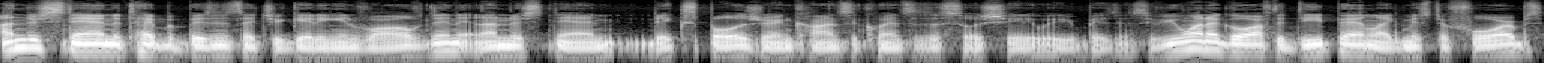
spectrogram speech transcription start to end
Understand the type of business that you're getting involved in and understand the exposure and consequences associated with your business. If you want to go off the deep end like Mr. Forbes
